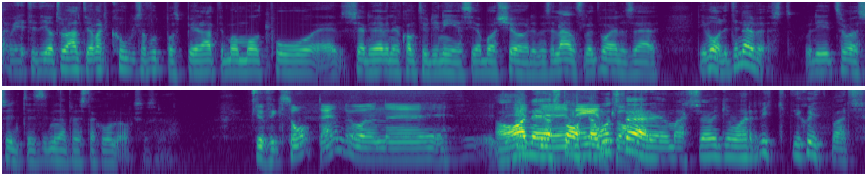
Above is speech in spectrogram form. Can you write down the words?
jag vet inte, jag tror alltid jag har varit cool som fotbollsspelare. Alltid bara malt på. Jag kände även när jag kom till Udinese, jag bara körde. Men så landslaget var ändå så här. Det var lite nervöst. Och det tror jag syntes i mina prestationer också. Så. Du fick starta ändå en... Eh, ja, när jag startade mot Färöarmatchen, vilken var en riktig skitmatch.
